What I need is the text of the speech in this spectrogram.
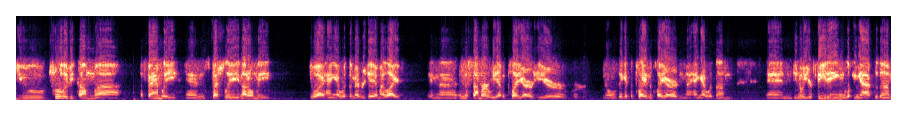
you truly become uh, a family, and especially not only do I hang out with them every day of my life, in the in the summer we have a play yard here, or, you know they get to play in the play yard, and I hang out with them. And you know you're feeding, looking after them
